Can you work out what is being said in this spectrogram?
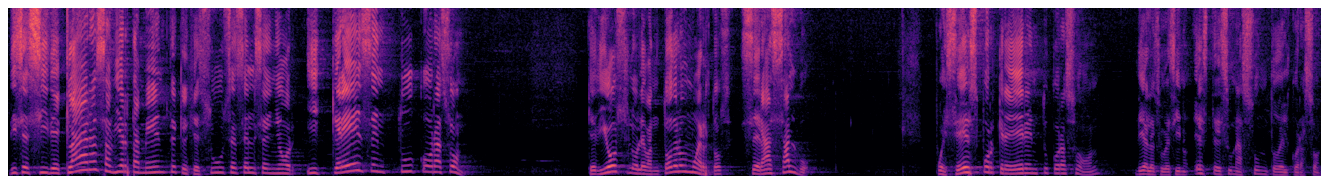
Dice, si declaras abiertamente que Jesús es el Señor y crees en tu corazón que Dios lo levantó de los muertos, serás salvo. Pues es por creer en tu corazón, dígale a su vecino, este es un asunto del corazón.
